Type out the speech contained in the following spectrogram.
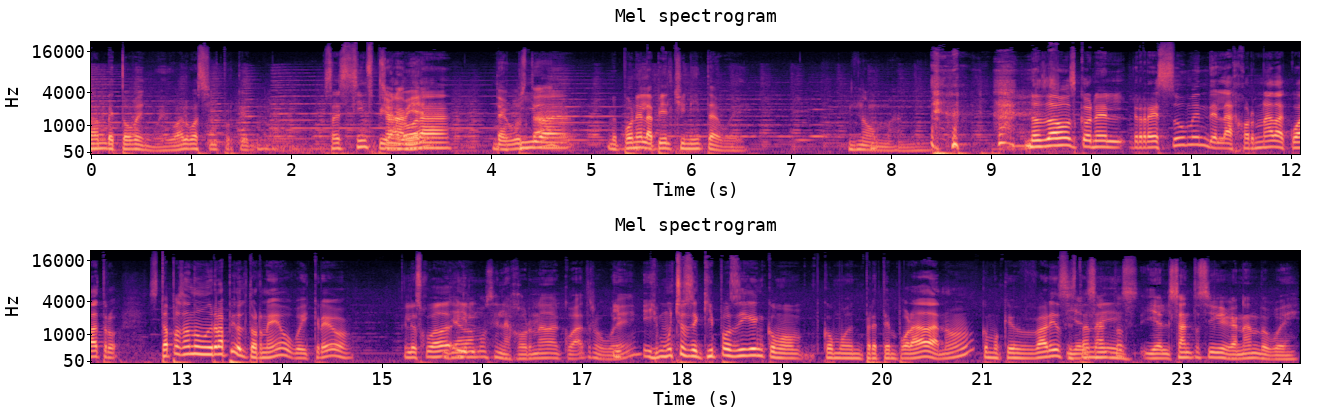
van Beethoven, güey, o algo así, porque. O sea, es inspiradora. ¿Te motiva, gusta? Me pone la piel chinita, güey. No, man. Nos vamos con el resumen de la jornada 4. Se está pasando muy rápido el torneo, güey, creo. Y los jugadores. Ya y- vamos en la jornada 4, güey. Y, y muchos equipos siguen como, como en pretemporada, ¿no? Como que varios Y, el están ahí. Y el Santos sigue ganando, güey.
